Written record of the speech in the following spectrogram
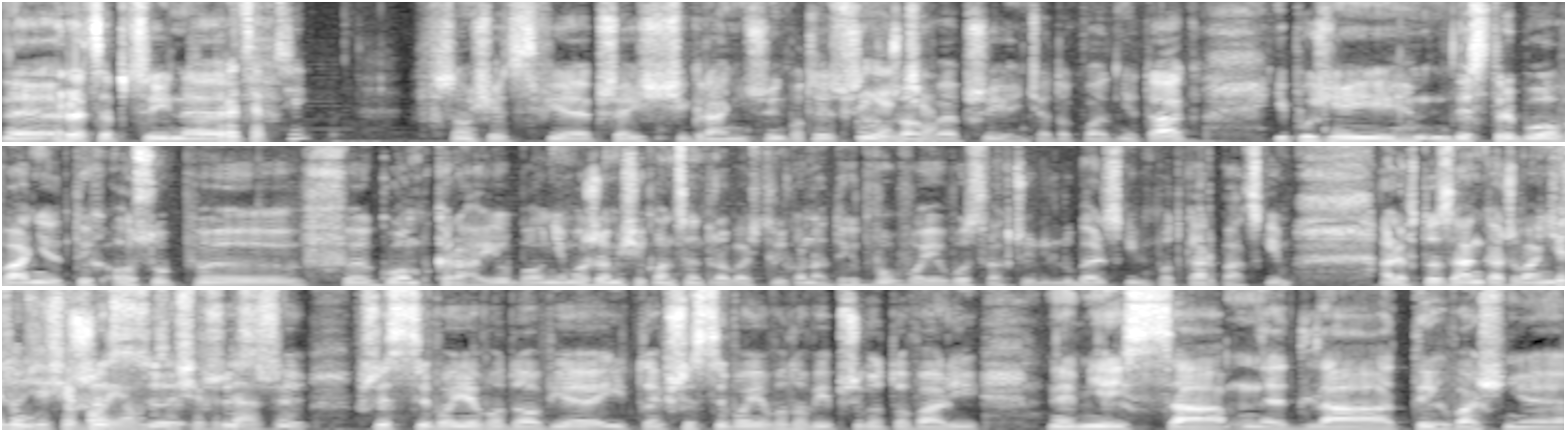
e, recepcyjne recepcji? W sąsiedztwie przejść granicznych, bo to jest przyjęcia. kluczowe, przyjęcia dokładnie tak. I później dystrybuowanie tych osób y, w głąb kraju, bo nie możemy się koncentrować tylko na tych dwóch województwach, czyli lubelskim i podkarpackim, ale w to zaangażowani Gdzie są ludzie się wszyscy, boją, co się wszyscy, wydarzy. wszyscy wojewodowie i tutaj wszyscy wojewodowie przygotowali e, miejsca e, dla tych właśnie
